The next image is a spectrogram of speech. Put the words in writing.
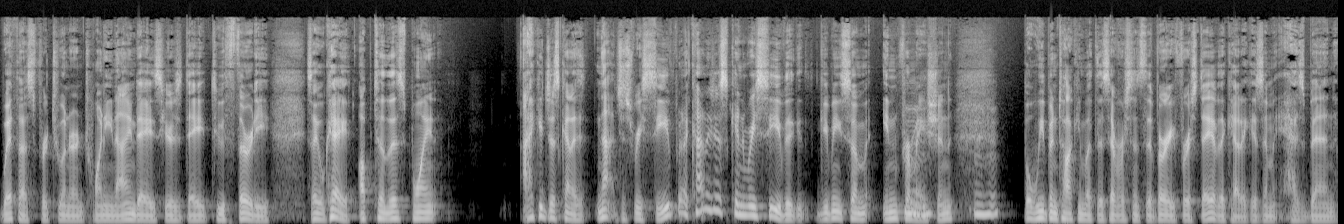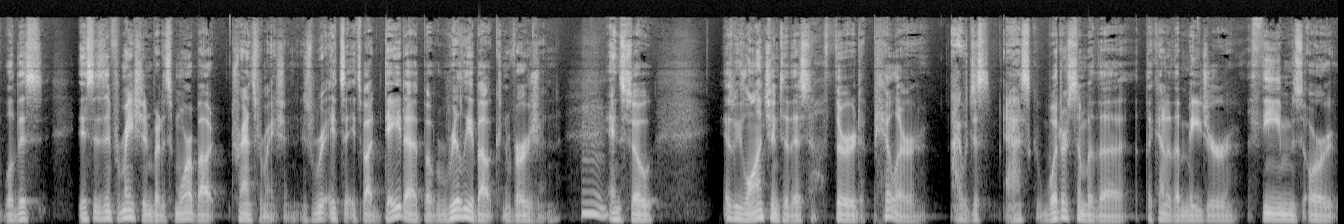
with us for 229 days here's day 230 it's like okay up to this point I could just kind of not just receive, but I kind of just can receive. It give me some information. Mm-hmm. Mm-hmm. But we've been talking about this ever since the very first day of the catechism. It has been well, this this is information, but it's more about transformation. It's re- it's it's about data, but really about conversion. Mm. And so, as we launch into this third pillar, I would just ask, what are some of the the kind of the major themes, or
